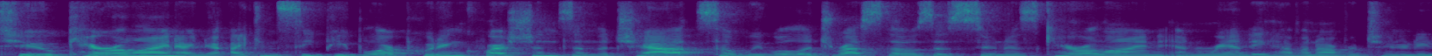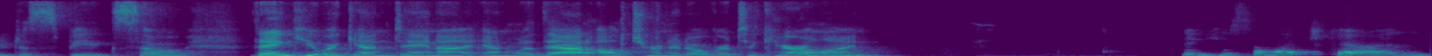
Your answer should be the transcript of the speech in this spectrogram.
to Caroline. I know I can see people are putting questions in the chat, so we will address those as soon as Caroline and Randy have an opportunity to speak. So thank you again, Dana. And with that, I'll turn it over to Caroline. Thank you so much, Karen.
